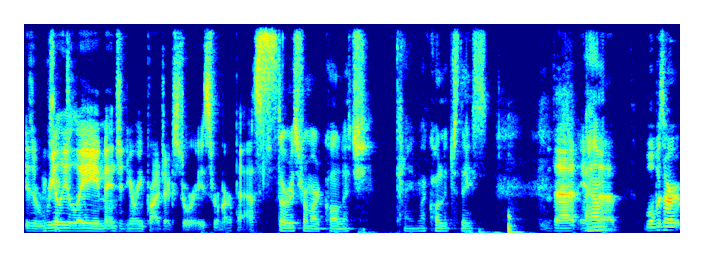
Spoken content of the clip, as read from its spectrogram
is really lame engineering project stories from our past. Stories from our college. time, my college days. That and Um, uh, what was our?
